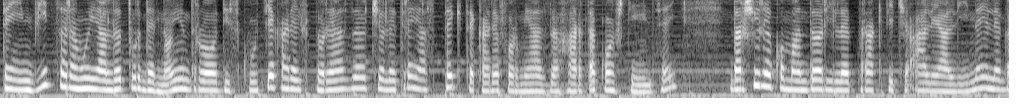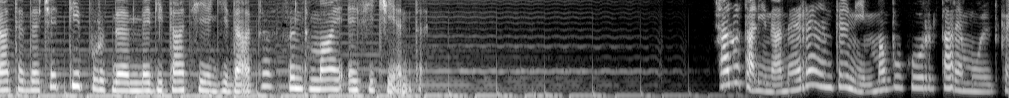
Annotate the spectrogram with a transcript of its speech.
te invit să rămâi alături de noi într-o discuție care explorează cele trei aspecte care formează harta conștiinței, dar și recomandările practice ale Alinei legate de ce tipuri de meditație ghidată sunt mai eficiente. Salut, Alina! Ne reîntâlnim! Mă bucur tare mult că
